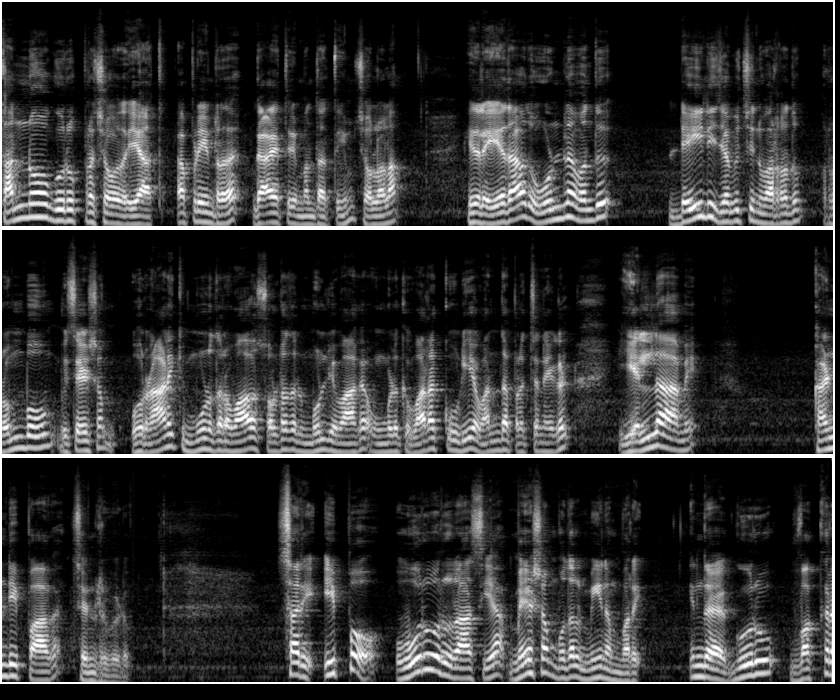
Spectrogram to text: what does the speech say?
தன்னோ குரு பிரச்சோதயாத் அப்படின்ற காயத்ரி மந்திரத்தையும் சொல்லலாம். இதில் ஏதாவது ஒன்றை வந்து டெய்லி ஜபிச்சுன்னு வர்றதும் ரொம்பவும் விசேஷம். ஒரு நாளைக்கு மூணு தடவாக சொல்கிறதன் மூலியமாக உங்களுக்கு வரக்கூடிய வந்த பிரச்சனைகள் எல்லாமே கண்டிப்பாக சென்றுவிடும். சரி இப்போது ஒரு ஒரு ராசியாக மேஷம் முதல் மீனம் வரை இந்த குரு வக்கர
